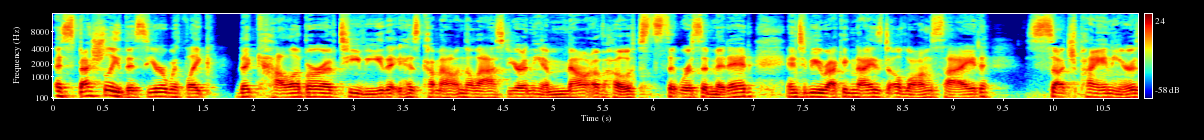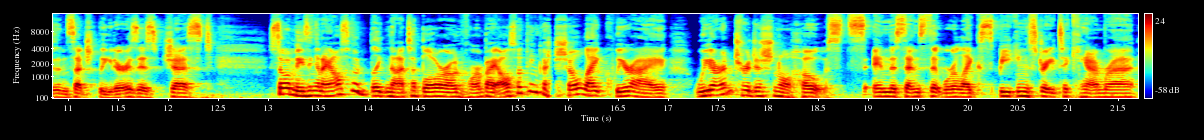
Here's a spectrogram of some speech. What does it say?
especially this year with like the caliber of TV that has come out in the last year and the amount of hosts that were submitted and to be recognized alongside such pioneers and such leaders is just so amazing. And I also like not to blow our own horn, but I also think a show like Queer Eye, we aren't traditional hosts in the sense that we're like speaking straight to camera,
